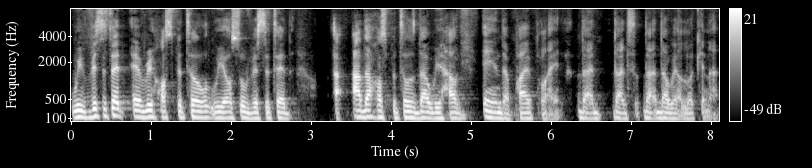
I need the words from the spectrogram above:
we visited every hospital. We also visited uh, other hospitals that we have in the pipeline that that that, that we are looking at.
